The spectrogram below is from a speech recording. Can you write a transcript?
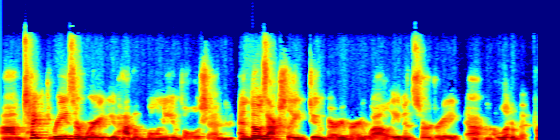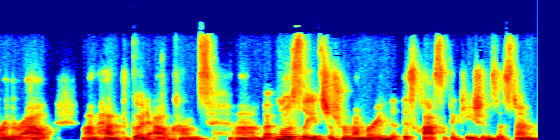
um, type threes are where you have a bony avulsion, and those actually do very, very well. Even surgery um, a little bit further out um, have good outcomes. Um, but mostly it's just remembering that this classification system,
